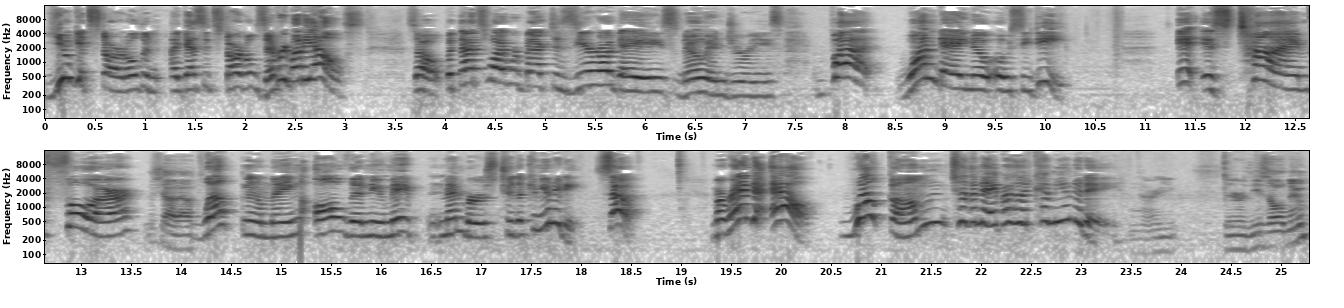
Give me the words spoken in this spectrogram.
you get startled, and I guess it startles everybody else. So, but that's why we're back to zero days, no injuries, but one day, no OCD. It is time for Shout out. welcoming all the new members to the community. So, Miranda L., welcome to the neighborhood community. Are these all new?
